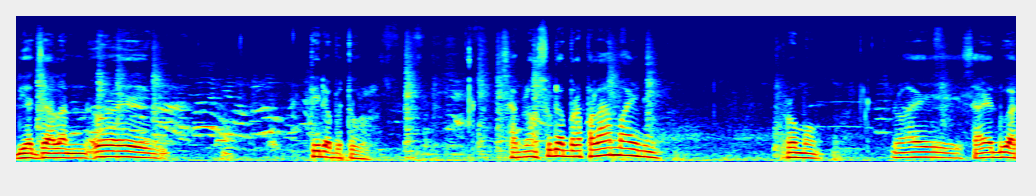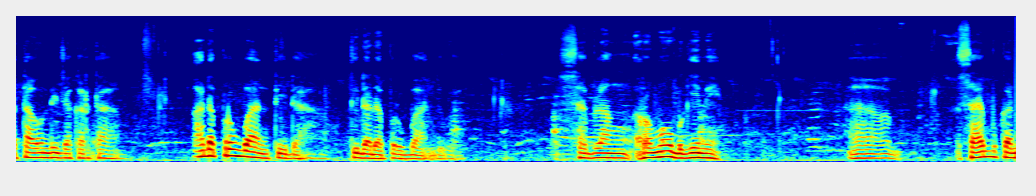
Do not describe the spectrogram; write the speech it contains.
Dia jalan, eh, tidak betul. Saya bilang sudah berapa lama ini, Romo? mulai saya dua tahun di Jakarta ada perubahan? Tidak. Tidak ada perubahan juga. Saya bilang Romo begini. Uh, saya bukan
